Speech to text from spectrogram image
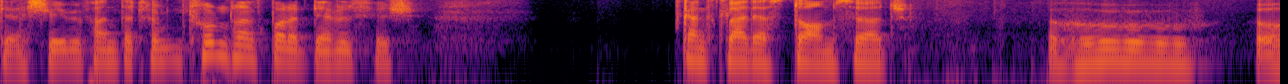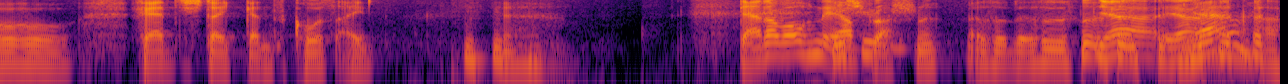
der Schwebepanther, Truppentransporter Devilfish. Ganz klar der Storm Surge. Oh, oh, fertig steigt ganz groß ein. Der hat aber auch einen Airbrush, ne? Also das ist ja, ja, ja.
